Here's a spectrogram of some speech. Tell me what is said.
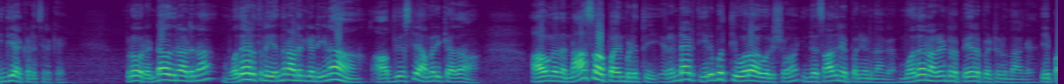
இந்தியா கிடச்சிருக்கு. ப்ரோ ரெண்டாவது நாடுனா முதல் இடத்துல எந்த நாடுன்னு கேட்டிங்கன்னா ஆப்வியஸ்லி அமெரிக்கா தான். அவங்க அந்த நாசா பயன்படுத்தி ரெண்டாயிரத்தி இருபத்தி ஓராவது வருஷம் இந்த சாதனை பண்ணியிருந்தாங்க. முதல் நாடுன்ற பேரை பெற்றிருந்தாங்க. இப்போ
